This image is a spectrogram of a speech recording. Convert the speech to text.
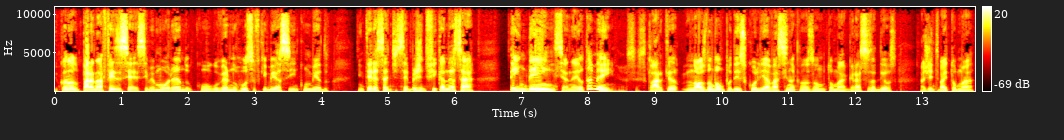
E quando o Paraná fez esse, esse memorando com o governo russo, eu fiquei meio assim com medo. Interessante. Sempre a gente fica nessa tendência, né? Eu também. Claro que nós não vamos poder escolher a vacina que nós vamos tomar, graças a Deus a gente vai tomar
